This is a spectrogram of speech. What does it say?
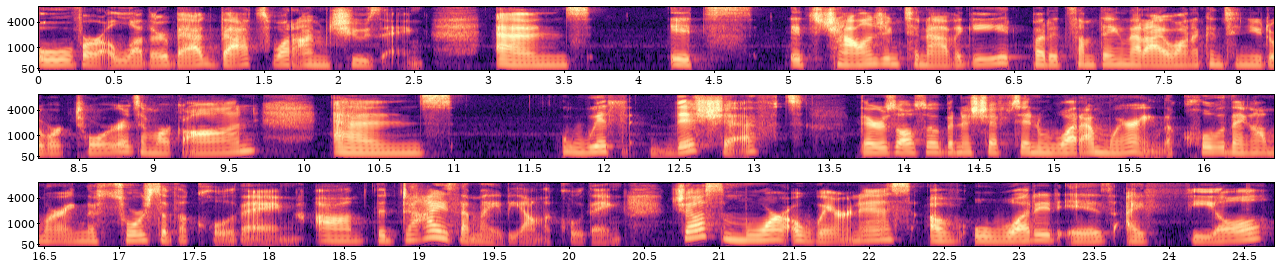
over a leather bag, that's what I'm choosing. And it's it's challenging to navigate, but it's something that I want to continue to work towards and work on. And with this shift, there's also been a shift in what I'm wearing, the clothing I'm wearing, the source of the clothing, um, the dyes that might be on the clothing, just more awareness of what it is I feel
